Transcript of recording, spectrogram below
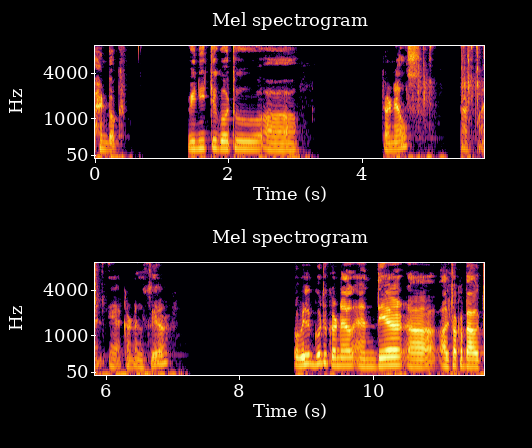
handbook. We need to go to uh, kernels not find yeah kernels there. So we'll go to kernel and there uh, I'll talk about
